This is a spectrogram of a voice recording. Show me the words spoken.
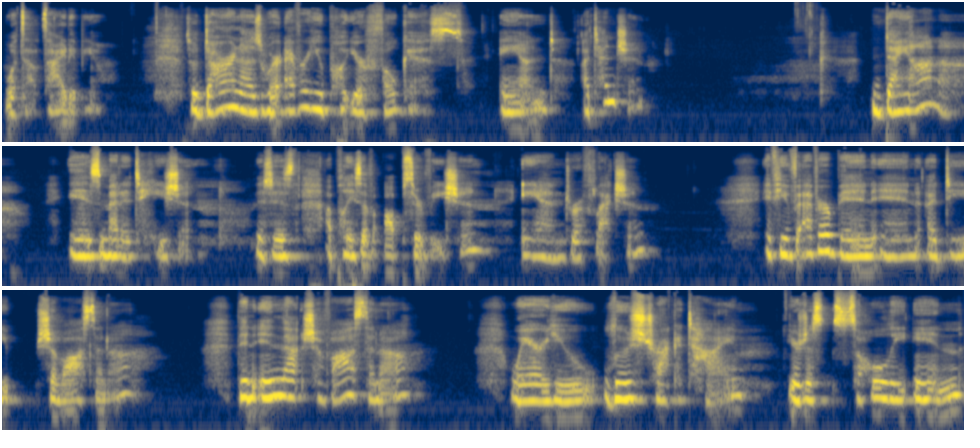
what's outside of you. So, dharana is wherever you put your focus and attention. Dhyana is meditation. This is a place of observation and reflection. If you've ever been in a deep shavasana, then in that shavasana, where you lose track of time, you're just solely in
